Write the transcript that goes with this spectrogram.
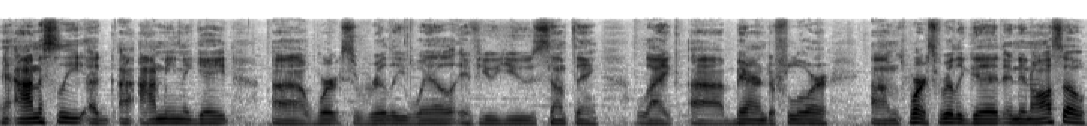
And honestly, a, a Omni Negate uh, works really well if you use something like uh, Baronne de Fleur. Um, works really good. And then also,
